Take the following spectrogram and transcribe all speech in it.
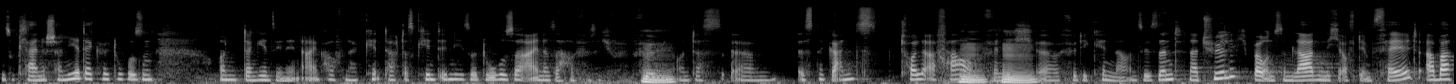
so kleine Scharnierdeckeldosen. Und dann gehen sie in den Einkauf und dann darf das Kind in diese Dose eine Sache für sich füllen. Mhm. Und das ähm, ist eine ganz tolle Erfahrung, mhm. finde ich, mhm. äh, für die Kinder. Und sie sind natürlich bei uns im Laden nicht auf dem Feld, aber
